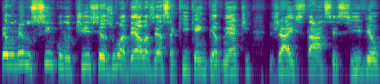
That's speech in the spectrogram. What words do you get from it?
pelo menos cinco notícias. Uma delas é essa aqui, que a internet já está acessível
